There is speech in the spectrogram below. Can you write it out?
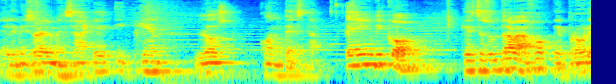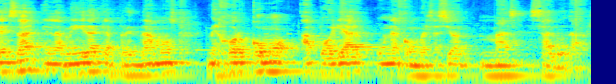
el emisor del mensaje y quien los contesta. E indicó que este es un trabajo que progresa en la medida que aprendamos mejor cómo apoyar una conversación más saludable.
